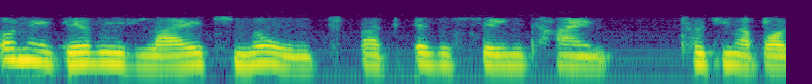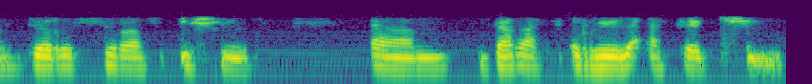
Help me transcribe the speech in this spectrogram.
on a very light note, but at the same time, talking about very serious issues um, that really affect you.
